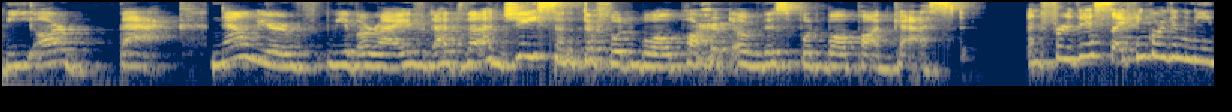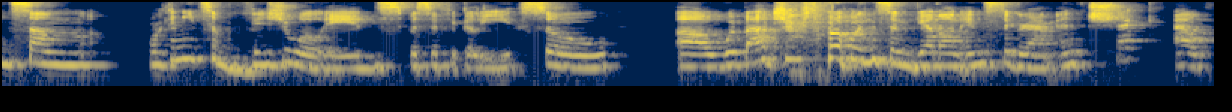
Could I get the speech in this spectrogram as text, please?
And we are back. Now we are we have arrived at the adjacent to football part of this football podcast. And for this, I think we're gonna need some we're gonna need some visual aids specifically. So uh, whip out your phones and get on Instagram and check out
